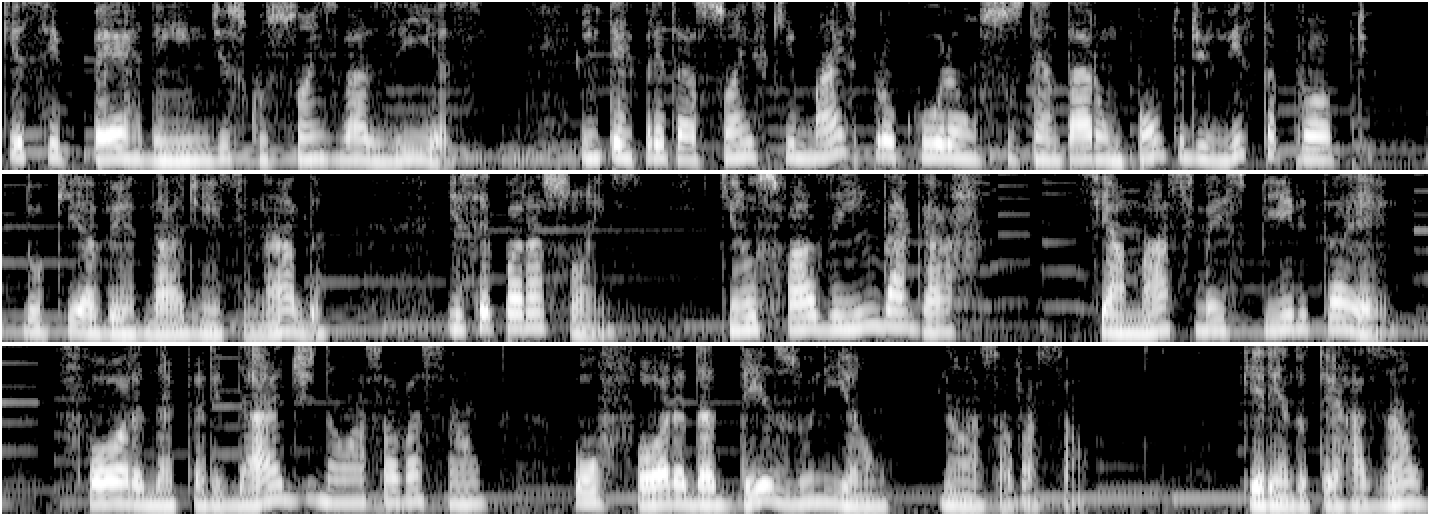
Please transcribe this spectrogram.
que se perdem em discussões vazias, interpretações que mais procuram sustentar um ponto de vista próprio do que a verdade ensinada, e separações que nos fazem indagar se a máxima espírita é fora da caridade não há salvação ou fora da desunião não há salvação. Querendo ter razão,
